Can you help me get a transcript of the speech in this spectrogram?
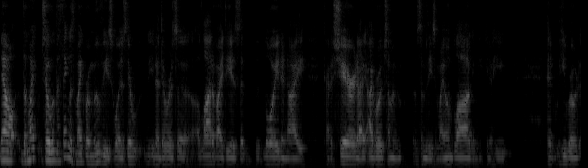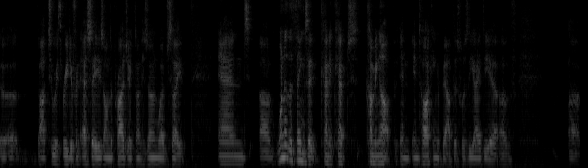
Now the micro, so the thing with micro movies was there, you know, there was a, a lot of ideas that, that Lloyd and I kind of shared. I, I wrote some some of these in my own blog, and you know he had he wrote uh, uh about two or three different essays on the project on his own website. And um, one of the things that kind of kept coming up in, in talking about this was the idea of um,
